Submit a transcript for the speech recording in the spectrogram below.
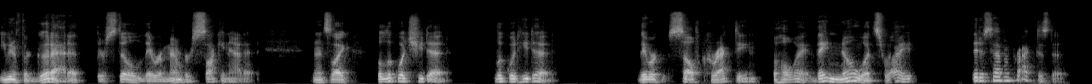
Even if they're good at it they're still they remember sucking at it. And it's like but look what she did. Look what he did they were self-correcting the whole way. They know what's right. They just haven't practiced it.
